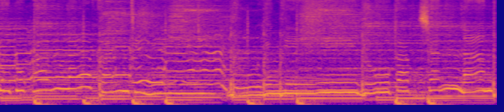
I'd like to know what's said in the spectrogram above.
ด้วยผูกพันและฝันที่มี อยู่อย่างนี้ อยู่กับฉันนาน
